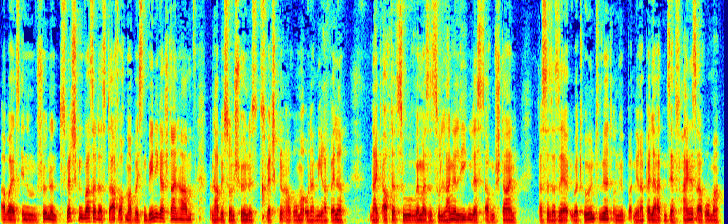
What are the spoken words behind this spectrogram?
Aber jetzt in einem schönen Zwetschgenwasser, das darf auch mal ein bisschen weniger Stein haben, dann habe ich so ein schönes Zwetschgenaroma oder Mirabelle neigt auch dazu, wenn man sie zu lange liegen lässt auf dem Stein, dass es da sehr übertönt wird und Mirabelle hat ein sehr feines Aroma.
